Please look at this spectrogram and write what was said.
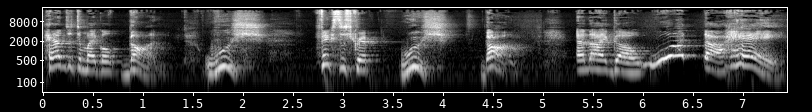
hands it to Michael, gone. Whoosh. Fix the script, whoosh, gone. And I go, What the hey?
